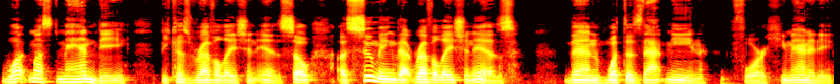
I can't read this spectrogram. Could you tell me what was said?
What must man be because revelation is? So, assuming that revelation is, then what does that mean for humanity?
